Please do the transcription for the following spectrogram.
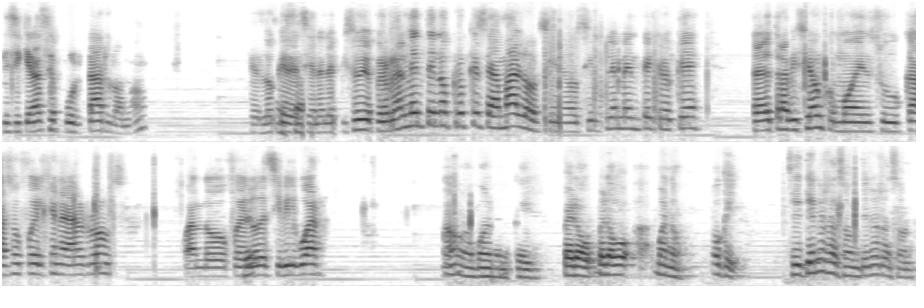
ni siquiera sepultarlo, ¿no? Que es lo que decía en el episodio. Pero realmente no creo que sea malo, sino simplemente creo que trae otra visión, como en su caso fue el General Rose, cuando fue lo de Civil War. ¿no? Ah, bueno, ok. Pero, pero, ah, bueno, ok. Sí, tienes razón, tienes razón.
